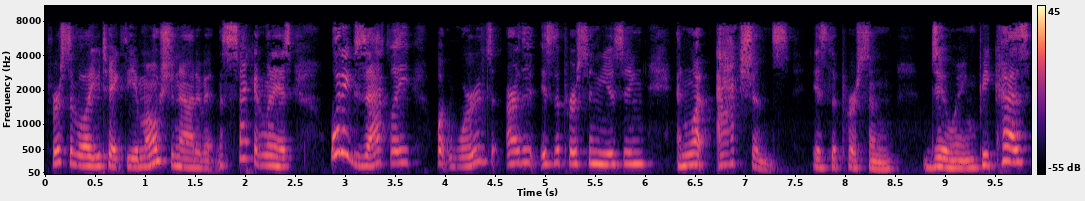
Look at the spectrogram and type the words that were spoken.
First of all, you take the emotion out of it. And the second one is what exactly, what words are the, is the person using and what actions is the person doing? Because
